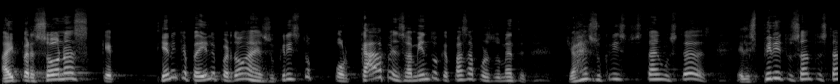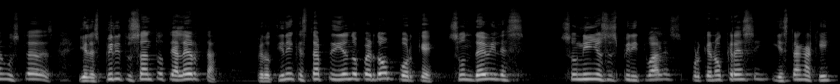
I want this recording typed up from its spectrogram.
Hay personas que tienen que pedirle perdón a Jesucristo por cada pensamiento que pasa por su mente. Ya Jesucristo está en ustedes, el Espíritu Santo está en ustedes y el Espíritu Santo te alerta, pero tienen que estar pidiendo perdón porque son débiles, son niños espirituales, porque no crecen y están aquí.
